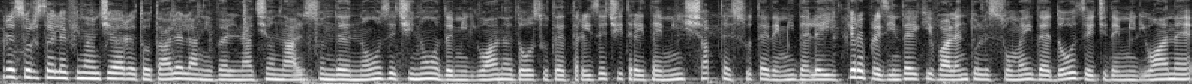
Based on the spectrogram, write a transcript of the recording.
Resursele financiare totale la nivel național sunt de 99 de milioane 233 de mii 700 de mii de lei, ce reprezintă echivalentul sumei de 20 de milioane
